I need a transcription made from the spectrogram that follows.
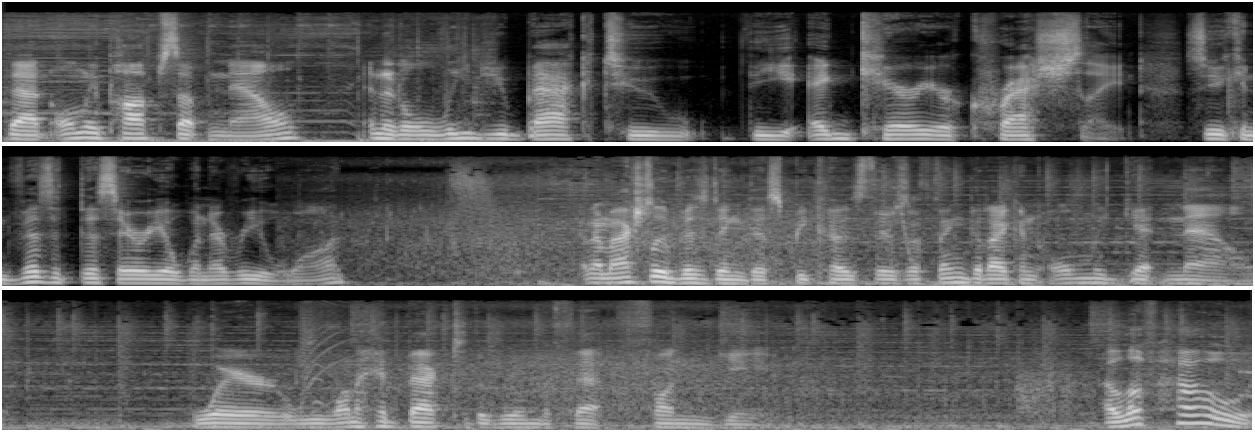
that only pops up now, and it'll lead you back to the egg carrier crash site. So you can visit this area whenever you want. And I'm actually visiting this because there's a thing that I can only get now where we want to head back to the room with that fun game. I love how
